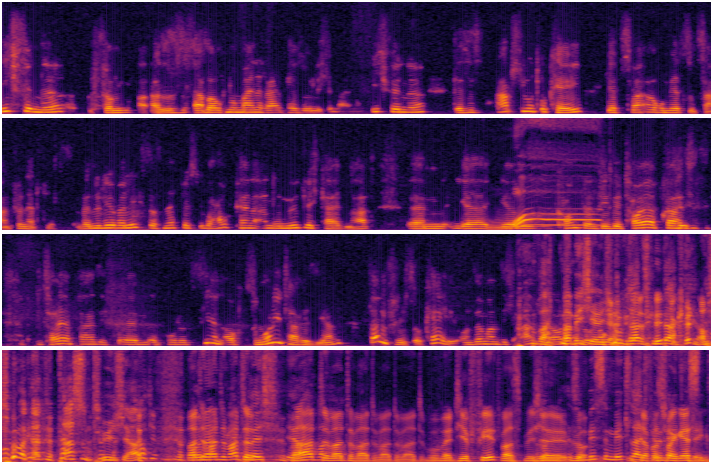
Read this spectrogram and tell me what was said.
ich finde, von, also es ist aber auch nur meine rein persönliche Meinung, ich finde, das ist absolut okay, jetzt zwei Euro mehr zu zahlen für Netflix. Wenn du dir überlegst, dass Netflix überhaupt keine anderen Möglichkeiten hat, ähm, ihr, ihren What? Content, den wir teuerpreisig, teuerpreisig ähm, produzieren, auch zu monetarisieren, dann finde ich es okay. Und wenn man sich anschaut... Warte mal, Michael, ich also hole gerade Ja, genau. ich gerade die Taschentücher. Warte, warte, warte. ja, warte, warte, warte, warte, warte. Moment, hier fehlt was, Michael. So, so ein bisschen Mitleid ich hab was für vergessen.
